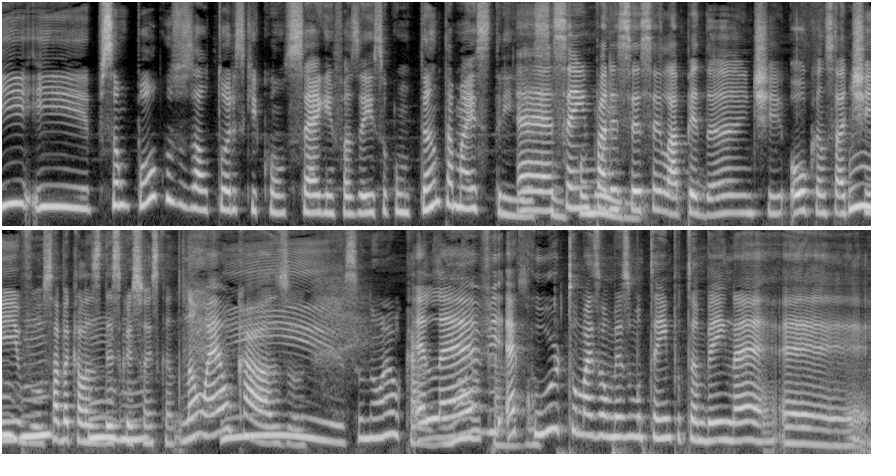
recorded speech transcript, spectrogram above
E, e são poucos os autores que conseguem fazer isso com tanta maestria. É, assim, sem parecer, ele. sei lá, pedante ou cansativo. Uhum, sabe aquelas uhum. descrições? Can... Não é o caso. Isso, não é o caso. É não leve, é, caso. curto, mas ao mesmo tempo também, né? É...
